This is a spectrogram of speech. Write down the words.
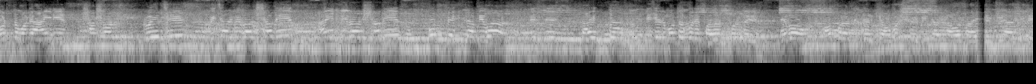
বর্তমানে আইনের শাসন রয়েছে, বিচার বিভাগ স্বাধীন, আইন বিভাগ স্বাধীন, প্রত্যেকটা বিভাগ নিজের দায়িত্ব নিজের মতো করে পালন করবে এবং অপরাধীদেরকে অবশ্যই বিচারের আওতায় নিয়ে আসবে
